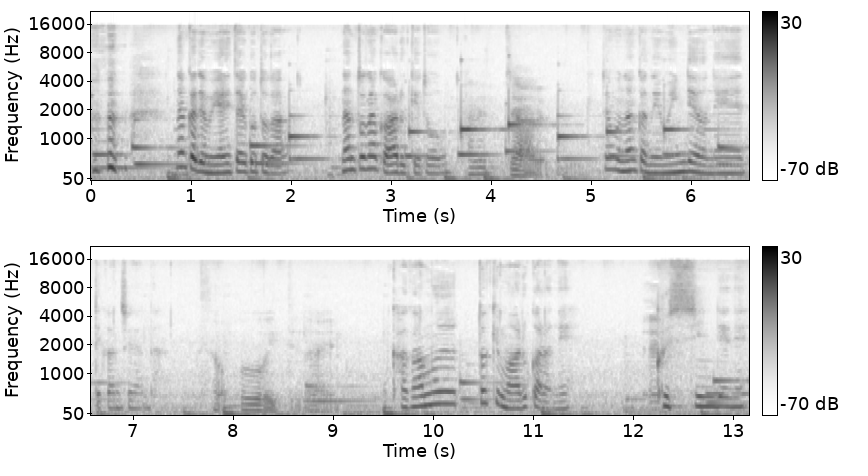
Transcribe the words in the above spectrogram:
なんかでもやりたいことがなんとなくあるけど。あるっちゃある。でもなんか眠いんだよねって感じなんだ。そう動いてない。かがむ時もあるからね。屈伸でね。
